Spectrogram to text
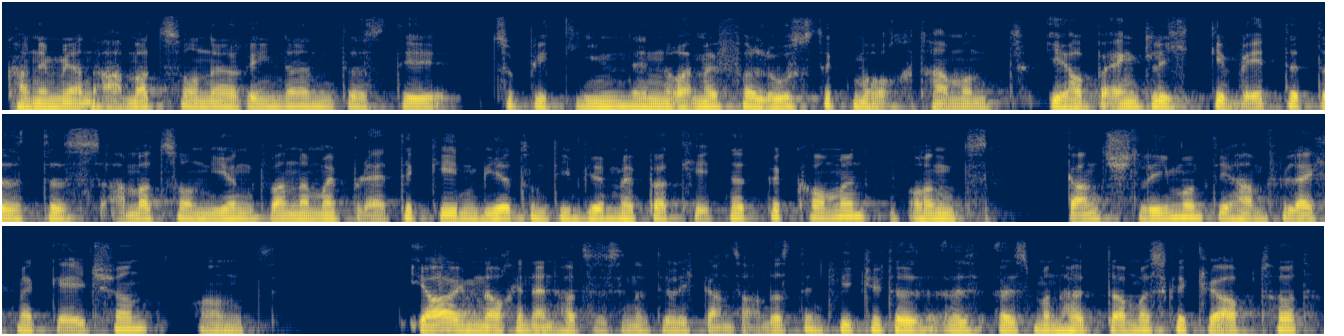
kann ich mir an Amazon erinnern, dass die zu Beginn enorme Verluste gemacht haben. Und ich habe eigentlich gewettet, dass, dass Amazon irgendwann einmal pleite gehen wird und die wir mein Paket nicht bekommen. Und ganz schlimm und die haben vielleicht mehr Geld schon. Und ja, im Nachhinein hat es sich natürlich ganz anders entwickelt, als, als man halt damals geglaubt hat.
